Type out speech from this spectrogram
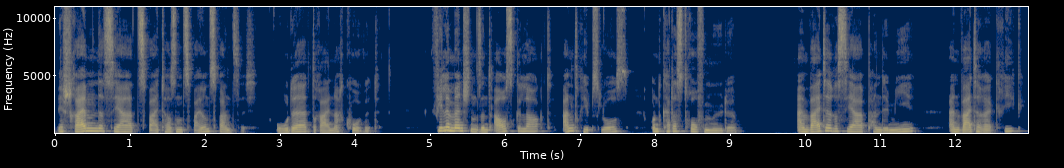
Wir schreiben das Jahr 2022 oder drei nach Covid. Viele Menschen sind ausgelaugt, antriebslos und katastrophenmüde. Ein weiteres Jahr Pandemie, ein weiterer Krieg,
